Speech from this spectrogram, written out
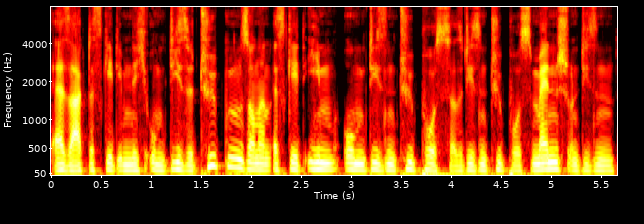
Er sagt, es geht ihm nicht um diese Typen, sondern es geht ihm um diesen Typus, also diesen Typus Mensch und diesen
